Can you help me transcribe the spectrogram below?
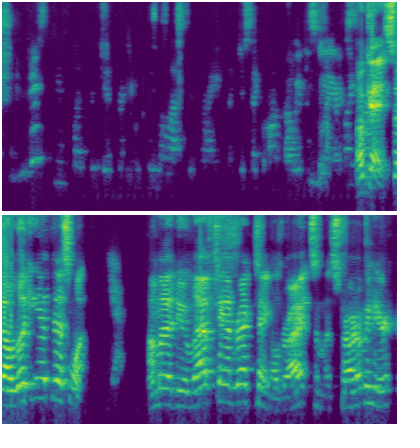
Should you just use like the difference between the left and right, like just like on the square? Like, Okay, so looking at this one, I'm going to do left-hand rectangles, right? So I'm going to start over here.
